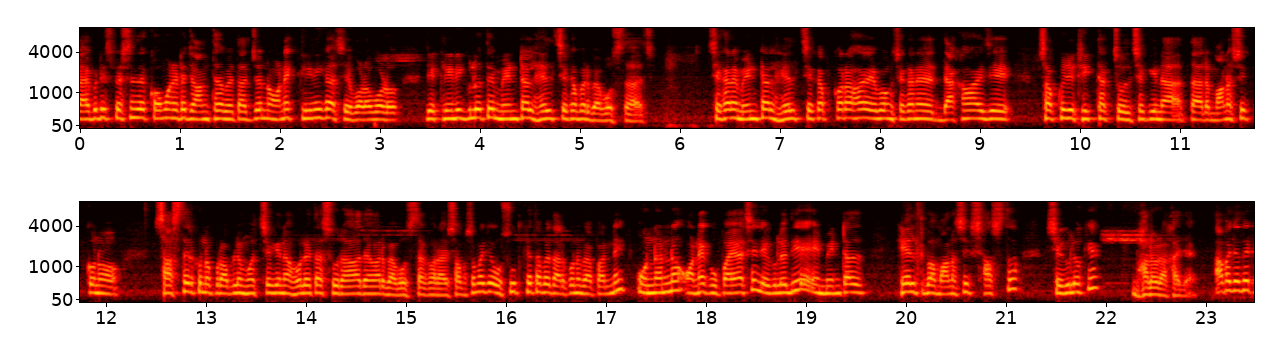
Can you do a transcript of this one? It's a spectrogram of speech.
ডায়াবেটিস পেশেন্টদের কমন এটা জানতে হবে। তার জন্য অনেক ক্লিনিক আছে বড় বড়, যে ক্লিনিকগুলোতে মেন্টাল হেলথ চেক ব্যবস্থা আছে। সেখানে মেন্টাল হেলথ চেক করা হয় এবং সেখানে দেখা হয় যে সব কিছু ঠিকঠাক চলছে কি না তার মানসিক কোনো স্বাস্থ্যের কোনো প্রবলেম হচ্ছে কি না হলে তার সুরাহা দেওয়ার ব্যবস্থা করা হয়। সবসময় যে ওষুধ খেতে হবে তার কোনো ব্যাপার নেই। অন্যান্য অনেক উপায় আছে যেগুলো দিয়ে এই মেন্টাল হেলথ বা মানসিক স্বাস্থ্য সেগুলোকে ভালো রাখা যায়। আবার যাদের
